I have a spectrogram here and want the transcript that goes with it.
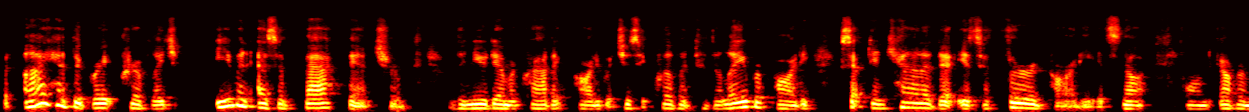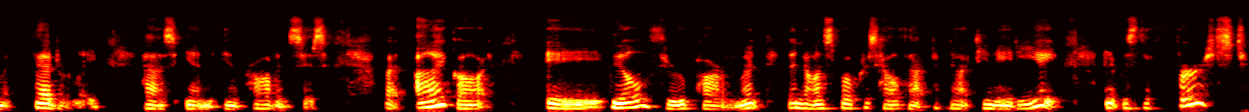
But I had the great privilege even as a backbencher, of the New Democratic Party, which is equivalent to the Labour Party, except in Canada it's a third party. It's not formed government federally, as in, in provinces. But I got a bill through Parliament, the Non Smokers Health Act of 1988, and it was the first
